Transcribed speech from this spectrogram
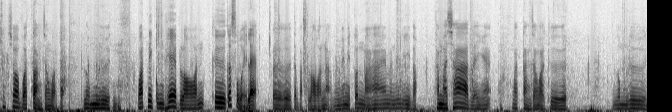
ฉันชอบวัดต่างจังหวัดอะลมลื่น วัดในกรุงเทพร้อนคือก็สวยแหละ เออ แต่แบบร้อนอะมันไม่มีต้นไม้มันไม่มีแบบธรรมชาติอะไรเงี้ย วัดต่างจังหวัดคือลมลื่น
